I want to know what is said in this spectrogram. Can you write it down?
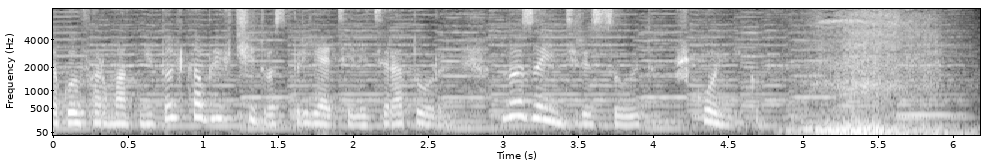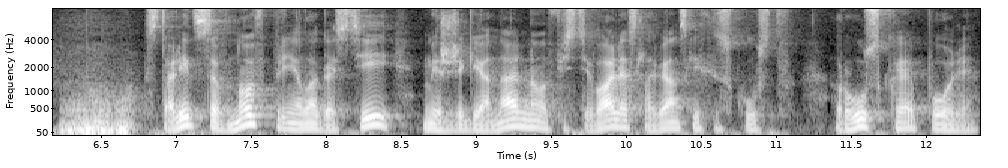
Такой формат не только облегчит восприятие литературы, но и заинтересует школьников. Столица вновь приняла гостей межрегионального фестиваля славянских искусств «Русское поле».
